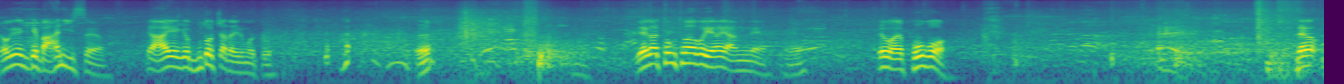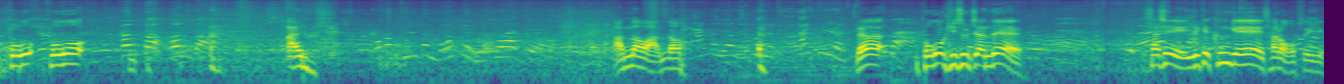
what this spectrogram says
여기는 이렇게 많이 있어요. 아예 이게 묻었잖아 이런 것도. 예? 얘가 통통하고 얘가 얇네. 예. 이거 봐요 보고. 내가 보고 보고. 아유 못해 먹고 왔죠. 안 나와 안 나와. 내가 보고 기술자인데 사실 이렇게 큰 게 잘 없어 이게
